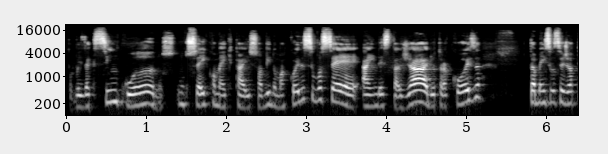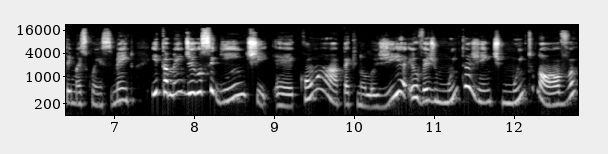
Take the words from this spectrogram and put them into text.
talvez daqui 5 anos, não sei como é que tá aí sua vida, uma coisa. Se você é ainda estagiário, outra coisa também se você já tem mais conhecimento. E também digo o seguinte: é, com a tecnologia, eu vejo muita gente muito nova,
